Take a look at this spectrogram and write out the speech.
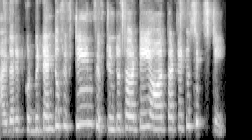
Either it could be 10 to 15, 15 to 30 or 30 to 60.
